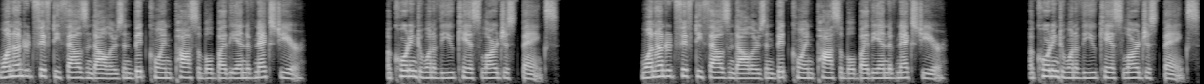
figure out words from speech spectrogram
$150,000 in Bitcoin possible by the end of next year. According to one of the UK's largest banks. $150,000 in Bitcoin possible by the end of next year. According to one of the UK's largest banks.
